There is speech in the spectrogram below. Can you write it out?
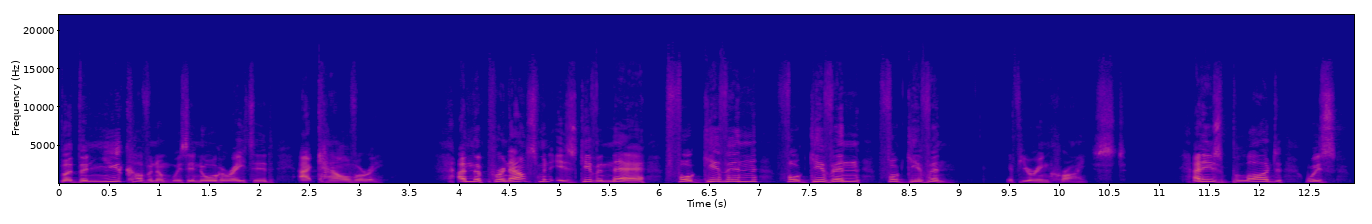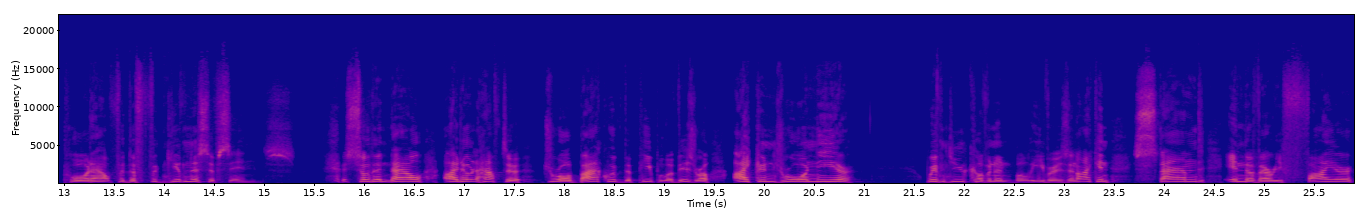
But the new covenant was inaugurated at Calvary. And the pronouncement is given there forgiven, forgiven, forgiven, if you're in Christ. And his blood was poured out for the forgiveness of sins so that now I don't have to draw back with the people of Israel. I can draw near with new covenant believers, and I can stand in the very fire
